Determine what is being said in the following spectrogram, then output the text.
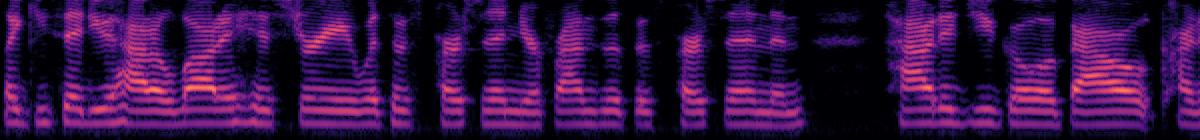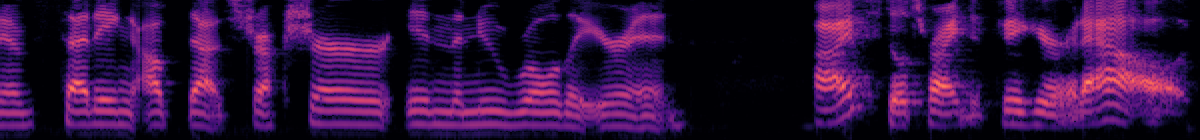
like you said you had a lot of history with this person you're friends with this person and how did you go about kind of setting up that structure in the new role that you're in I'm still trying to figure it out.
